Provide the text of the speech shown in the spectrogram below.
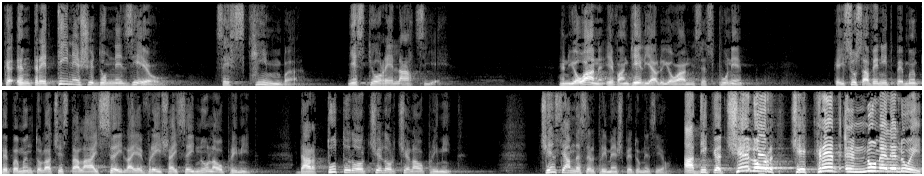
că între tine și Dumnezeu se schimbă, este o relație. În Ioan, Evanghelia lui Ioan, se spune că Isus a venit pe, pe pământul acesta la ai săi, la evrei și ai săi nu l-au primit, dar tuturor celor ce l-au primit. Ce înseamnă să-L primești pe Dumnezeu? Adică celor ce cred în numele Lui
